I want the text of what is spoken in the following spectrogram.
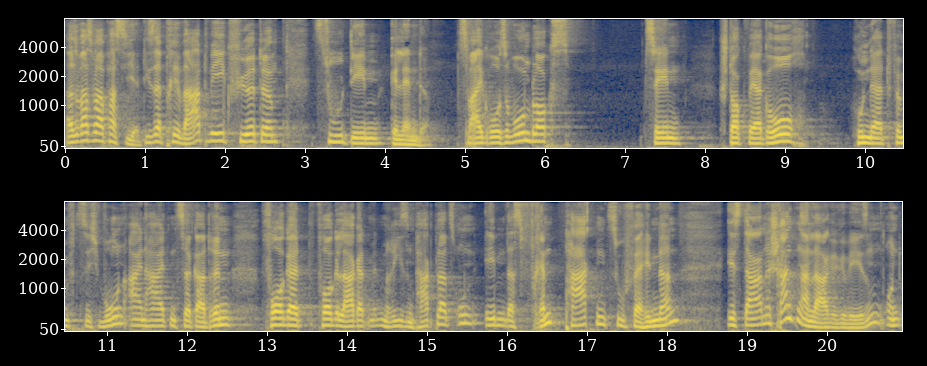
Also was war passiert? Dieser Privatweg führte zu dem Gelände. Zwei große Wohnblocks, zehn Stockwerke hoch, 150 Wohneinheiten circa drin, vorgelagert mit einem riesen Parkplatz, um eben das Fremdparken zu verhindern ist da eine Schrankenanlage gewesen und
